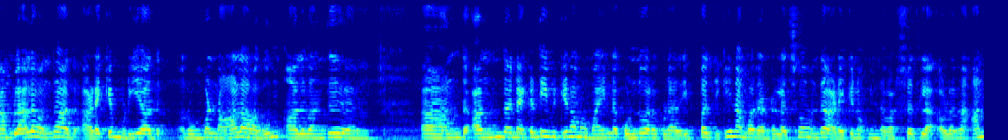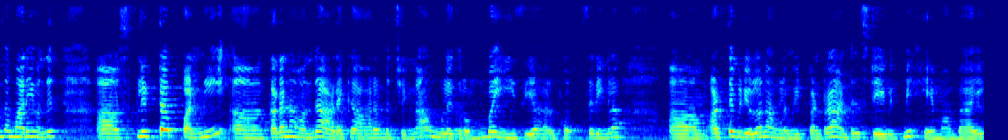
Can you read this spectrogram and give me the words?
நம்மளால வந்து அது அடைக்க முடியாது. ரொம்ப நாள் ஆகும் அது வந்து அந்த அந்த நெகட்டிவிட்டியை நம்ம மைண்டில் கொண்டு வரக்கூடாது. இப்போதைக்கு நம்ம ரெண்டு லட்சம் வந்து அடைக்கணும் இந்த வருஷத்தில். அவ்வளோதான் அந்த மாதிரி வந்து ஸ்பிளிட் அப் பண்ணி கடனை வந்து அடைக்க ஆரம்பிச்சிங்கன்னா உங்களுக்கு ரொம்ப ஈஸியாக இருக்கும். சரிங்களா? அடுத்த வீடியோவில் நான் உங்களை மீட் பண்ணுறேன் until stay with me Hema. Bye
